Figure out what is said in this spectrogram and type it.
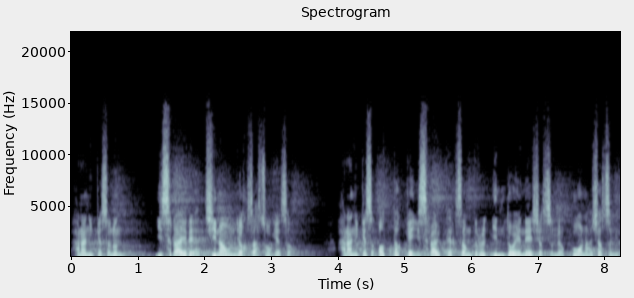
하나님께서는 이스라엘의 지나온 역사 속에서 하나님께서 어떻게 이스라엘 백성들을 인도해 내셨으며 구원하셨으며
